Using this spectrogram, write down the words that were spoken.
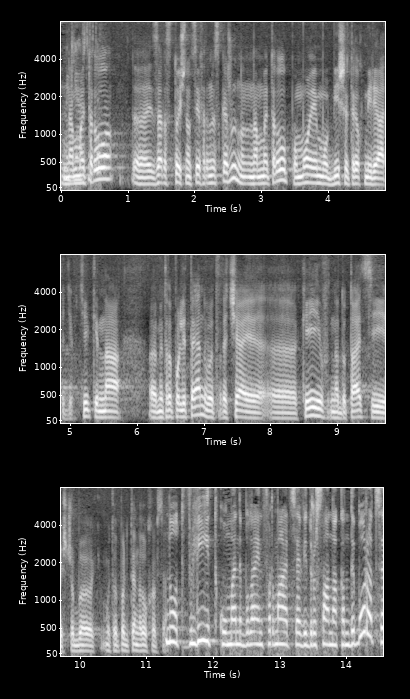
на мільярдів. метро. е, Зараз точно цифри не скажу. але На метро, по-моєму, більше трьох мільярдів. Тільки на метрополітен витрачає е, Київ на дотації, щоб метрополітен рухався. Ну от влітку у мене була інформація від Руслана Кандибора, це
